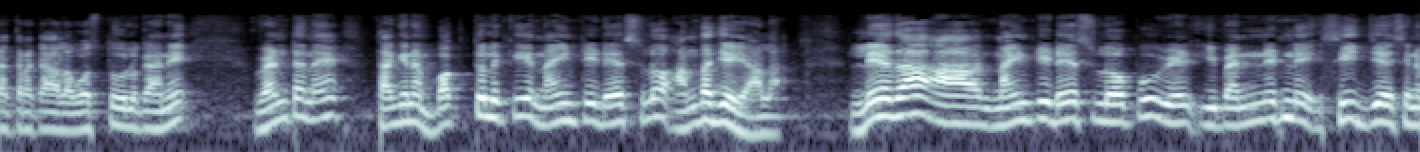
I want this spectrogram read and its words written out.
రకరకాల వస్తువులు కానీ వెంటనే తగిన భక్తులకి నైంటీ డేస్లో అందజేయాలి. లేదా ఆ నైంటీ డేస్ లోపు ఇవన్నిటిని సీజ్ చేసిన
